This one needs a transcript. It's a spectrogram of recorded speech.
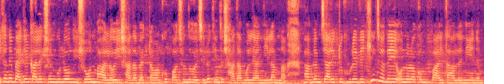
এখানে ব্যাগের কালেকশনগুলো ভীষণ ভালো। এই সাদা ব্যাগটা আমার খুব পছন্দ হয়েছিল, কিন্তু সাদা বলে আর নিলাম না। ভাবলাম যে আর একটু ঘুরে দেখি, যদি অন্যরকম পাই তাহলে নিয়ে নেব।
